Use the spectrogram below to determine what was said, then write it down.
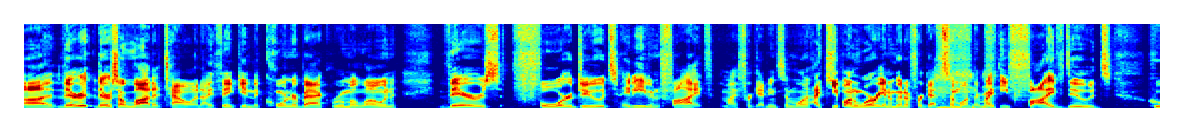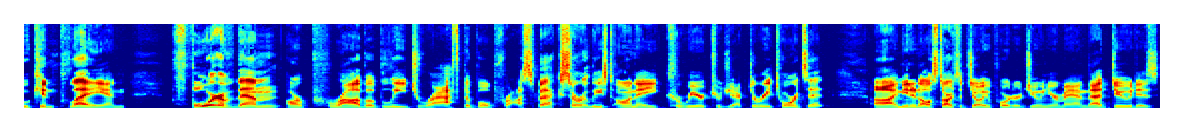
Uh, there, there's a lot of talent. I think in the cornerback room alone, there's four dudes, maybe even five. Am I forgetting someone? I keep on worrying I'm going to forget someone. there might be five dudes who can play, and four of them are probably draftable prospects, or at least on a career trajectory towards it. Uh, I mean, it all starts with Joey Porter Jr. Man, that dude is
